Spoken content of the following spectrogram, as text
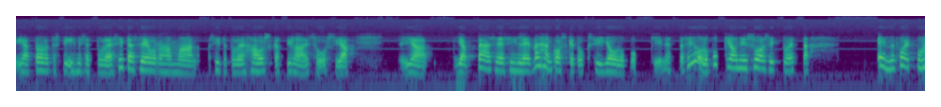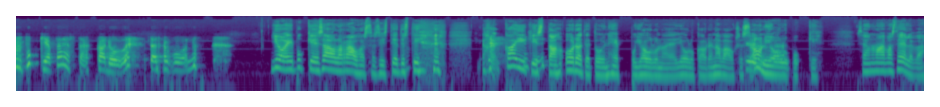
ja toivottavasti ihmiset tulee sitä seuraamaan, siitä tulee hauska tilaisuus ja ja, ja pääsee sille vähän kosketuksiin joulupukkiin. Että se joulupukki on niin suosittu, että emme voi pukkia päästää kadulle tänä vuonna. Joo, ei pukki ei saa olla rauhassa. Siis tietysti kaikista odotetuin heppu jouluna ja joulukauden avauksessa Kyllä. on joulupukki. Sehän on aivan selvä.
